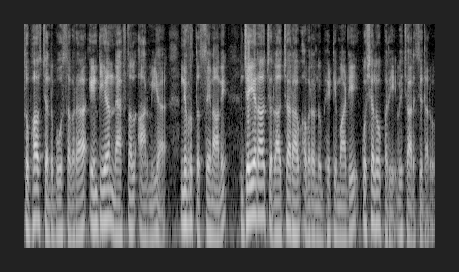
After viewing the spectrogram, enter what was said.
ಸುಭಾಷ್ ಚಂದ್ರ ಬೋಸ್ ಅವರ ಇಂಡಿಯನ್ ನ್ಯಾಷನಲ್ ಆರ್ಮಿಯ ನಿವೃತ್ತ ಸೇನಾನಿ ಜಯರಾಜ್ ರಾಜಾರಾವ್ ಅವರನ್ನು ಭೇಟಿ ಮಾಡಿ ಕುಶಲೋಪರಿ ವಿಚಾರಿಸಿದರು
